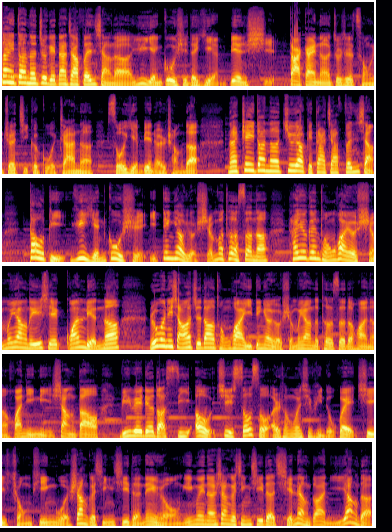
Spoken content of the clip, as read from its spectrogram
上一段呢，就给大家分享了寓言故事的演变史，大概呢就是从这几个国家呢所演变而成的。那这一段呢，就要给大家分享。到底寓言故事一定要有什么特色呢？它又跟童话有什么样的一些关联呢？如果你想要知道童话一定要有什么样的特色的话呢，欢迎你上到 b radio co 去搜索儿童文学品读会，去重听我上个星期的内容。因为呢，上个星期的前两段一样的，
